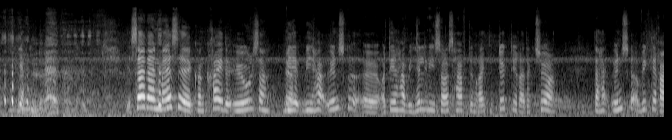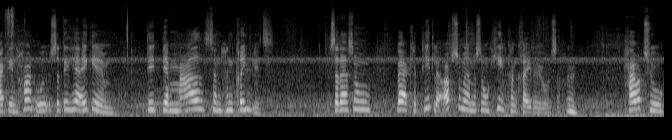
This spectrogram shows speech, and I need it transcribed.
ja. ja. Så er der en masse konkrete øvelser. Vi, ja. vi har ønsket, øh, og det har vi heldigvis også haft en rigtig dygtig redaktør, der har ønsket at virkelig række en hånd ud, så det her ikke, øh, det bliver meget sådan håndgribeligt. Så der er sådan nogle, hver kapitel er opsummeret med sådan nogle helt konkrete øvelser. Mm. How to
